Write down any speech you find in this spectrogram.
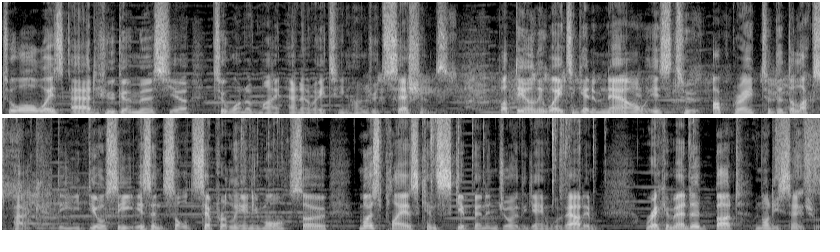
to always add Hugo Mercier to one of my Anno 1800 sessions. But the only way to get him now is to upgrade to the deluxe pack. The DLC isn't sold separately anymore, so most players can skip and enjoy the game without him. Recommended, but not essential.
